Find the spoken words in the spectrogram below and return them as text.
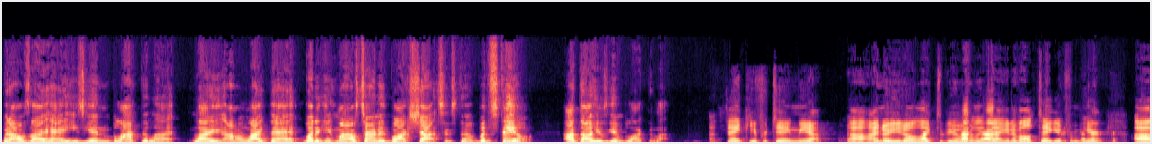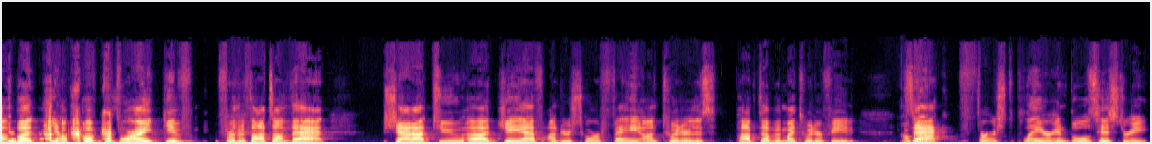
But I was like, hey, he's getting blocked a lot. Like, I don't like that. But again, Myles Turner blocked shots and stuff. But still, I thought he was getting blocked a lot. Thank you for teeing me up. Uh, I know you don't like to be overly negative. I'll take it from here. Uh, but you know, before I give further thoughts on that, shout out to uh, JF underscore Faye on Twitter. This popped up in my Twitter feed. Okay. Zach, first player in Bulls history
